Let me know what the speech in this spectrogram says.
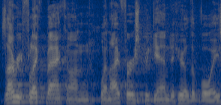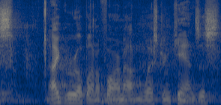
As I reflect back on when I first began to hear the voice, I grew up on a farm out in western Kansas,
